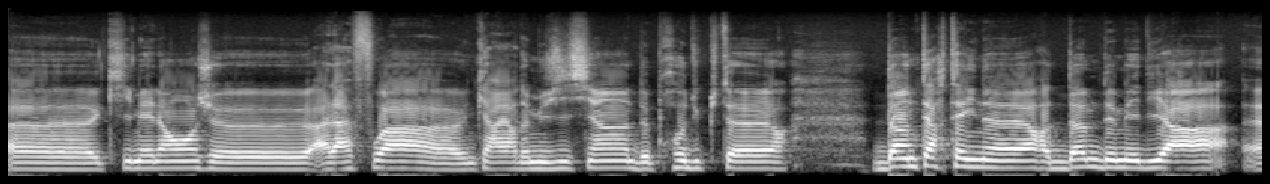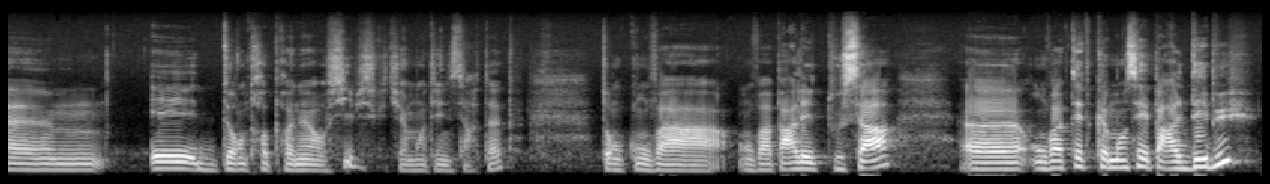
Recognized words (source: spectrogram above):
euh, qui mélange euh, à la fois euh, une carrière de musicien, de producteur, d'entertainer, d'homme de médias et d'entrepreneur aussi, puisque tu as monté une start-up. Donc on va, on va parler de tout ça. on va peut-être commencer par le début,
